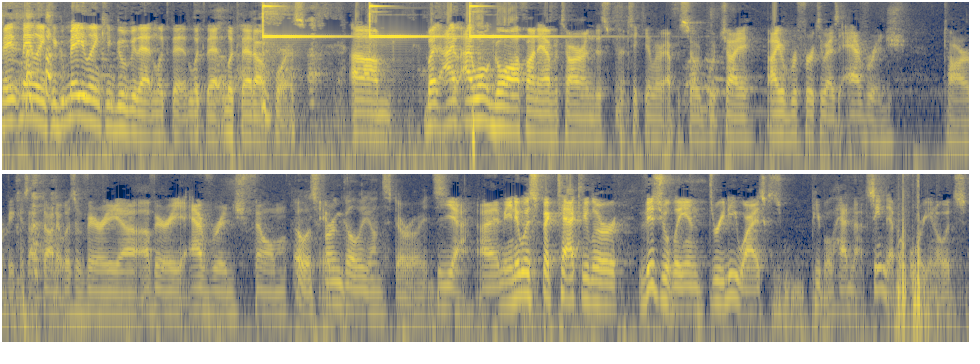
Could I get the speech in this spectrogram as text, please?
May, Maylin can, can Google that and look that look that look that up for us. Um, but I, I won't go off on Avatar in this particular episode, which I, I refer to as average tar because I thought it was a very uh, a very average film. Oh, it was Fern Gully on steroids. Yeah, I mean, it was spectacular visually and 3D wise because people had not seen that before. You know, it's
